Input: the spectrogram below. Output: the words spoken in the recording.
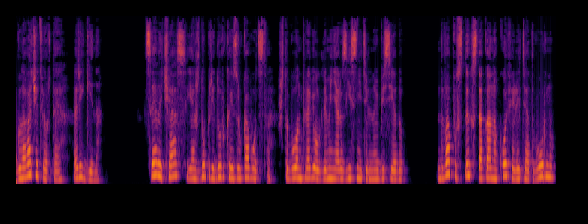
Глава четвертая. Регина. Целый час я жду придурка из руководства, чтобы он провел для меня разъяснительную беседу. Два пустых стакана кофе летят в урну,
